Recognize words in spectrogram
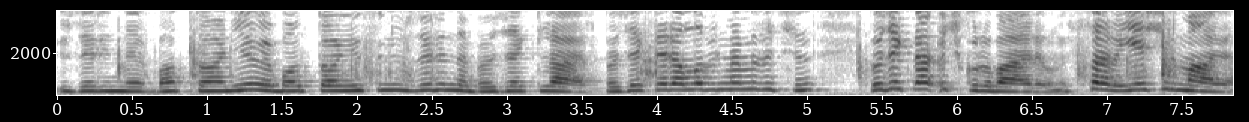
Üzerinde battaniye ve battaniyesinin üzerinde böcekler. Böcekleri alabilmemiz için böcekler 3 gruba ayrılmış. Sarı, yeşil, mavi.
